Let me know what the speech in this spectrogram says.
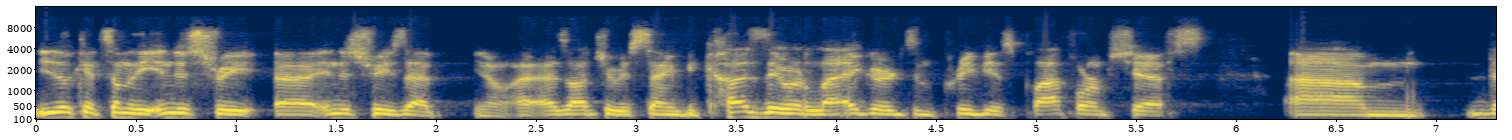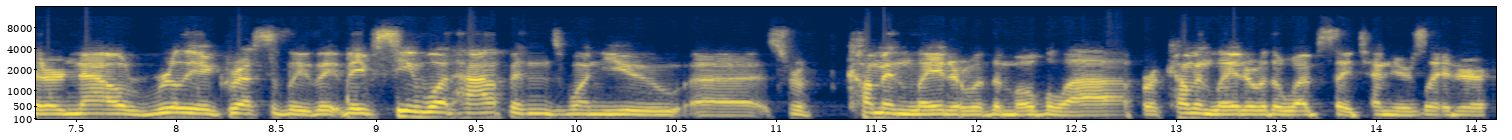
you look at some of the industry uh, industries that you know, as Audrey was saying, because they were laggards in previous platform shifts, um, they're now really aggressively. They, have seen what happens when you uh, sort of come in later with a mobile app or come in later with a website ten years later.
